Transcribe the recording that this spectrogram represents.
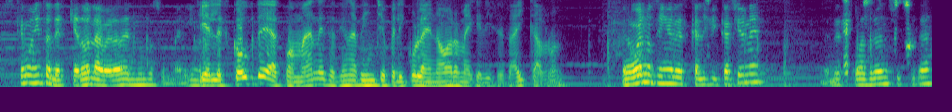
pues qué bonito les quedó la verdad el mundo submarino. Si el scope de Aquaman es así una pinche película enorme que dices, ay cabrón. Pero bueno, señores, calificaciones del Escuadrón Suicida.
